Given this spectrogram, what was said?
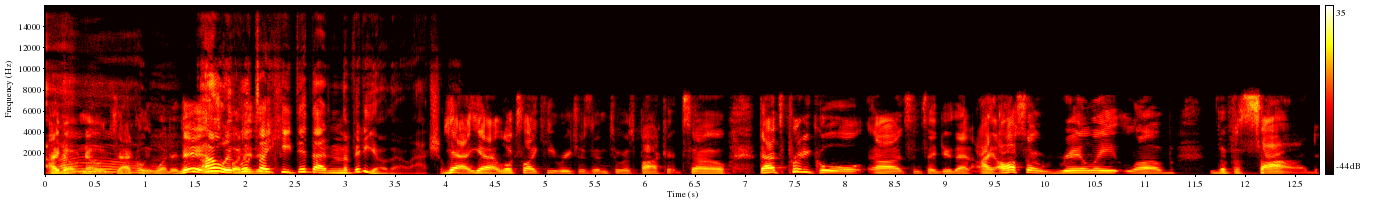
I don't know exactly what it is. oh it looked is- like he did that in the video though actually yeah, yeah, it looks like he reaches into his pocket. So that's pretty cool uh, since they do that. I also really love the facade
